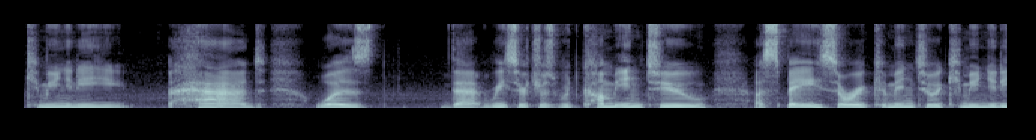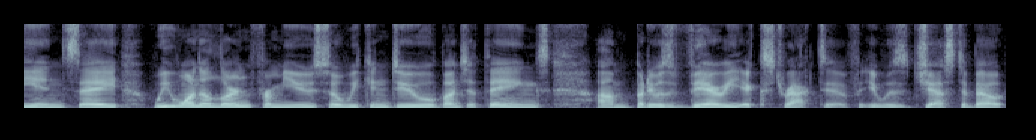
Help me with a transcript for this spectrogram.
community had was that researchers would come into a space or come into a community and say, We want to learn from you so we can do a bunch of things. Um, but it was very extractive. It was just about,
